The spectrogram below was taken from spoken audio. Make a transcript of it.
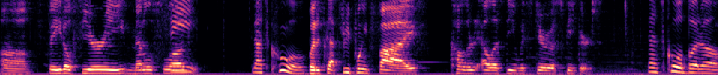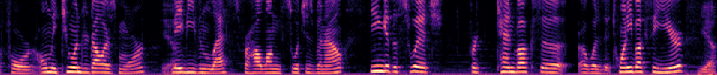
um, Fatal Fury, Metal Slug. See, that's cool. But it's got 3.5 colored LCD with stereo speakers. That's cool, but uh, for only two hundred dollars more, Yeah. maybe even less for how long the Switch has been out, you can get the Switch for ten bucks a uh, what is it, twenty bucks a year, Yeah,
